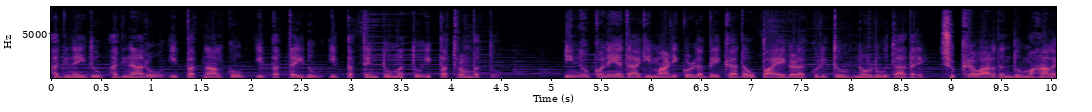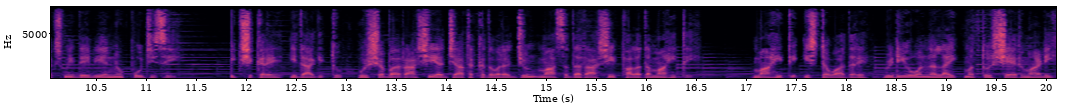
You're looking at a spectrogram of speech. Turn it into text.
ಹದಿನೈದು, ಹದಿನಾರು, ಇಪ್ಪತ್ನಾಲ್ಕು, ಇಪ್ಪತ್ತೈದು, ಇಪ್ಪತ್ತೆಂಟು ಮತ್ತು ಇಪ್ಪತ್ತೊಂಬತ್ತು. ಇನ್ನು ಕೊನೆಯದಾಗಿ ಮಾಡಿಕೊಳ್ಳಬೇಕಾದ ಉಪಾಯಗಳ ಕುರಿತು ನೋಡುವುದಾದರೆ ಶುಕ್ರವಾರದಂದು ಮಹಾಲಕ್ಷ್ಮಿ ದೇವಿಯನ್ನು ಪೂಜಿಸಿ. ವೀಕ್ಷಕರೇ, ಇದಾಗಿತ್ತು ವೃಷಭ ರಾಶಿಯ ಜಾತಕದವರ ಜೂನ್ ಮಾಸದ ರಾಶಿ ಫಲದ ಮಾಹಿತಿ. ಮಾಹಿತಿ ಇಷ್ಟವಾದರೆ ವಿಡಿಯೋವನ್ನು ಲೈಕ್ ಮತ್ತು ಶೇರ್ ಮಾಡಿ.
